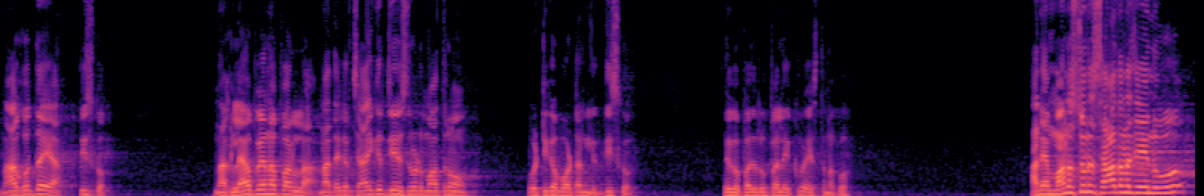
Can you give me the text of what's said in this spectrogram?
నాకు వద్దయ్యా తీసుకో. నాకు లేకపోయినా పర్లా నా దగ్గర చాకిరి చేసినోడు మాత్రం ఒట్టిగా పోవటం లేదు తీసుకో. ఇదిగో పది రూపాయలు ఎక్కువ ఇస్తున్నా పో. అనే మనసును సాధన చేయి నువ్వు.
